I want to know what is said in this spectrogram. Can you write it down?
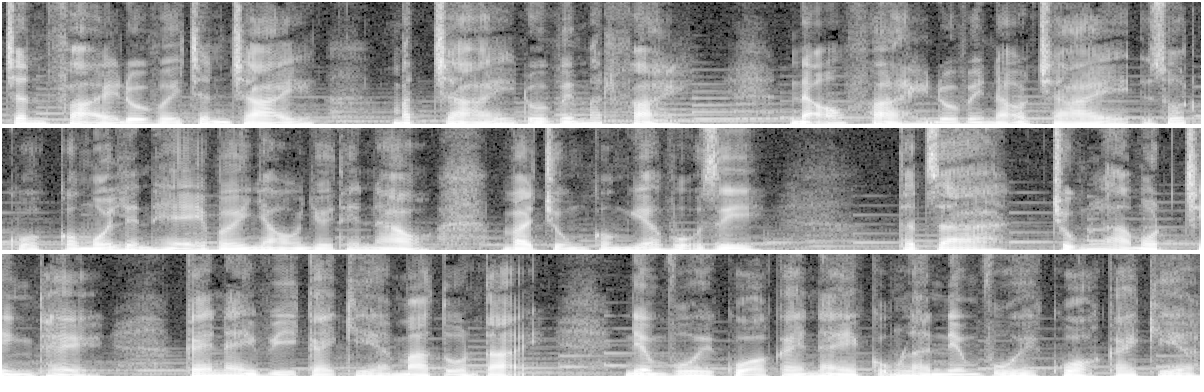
chân phải đối với chân trái, mắt trái đối với mắt phải, não phải đối với não trái rốt cuộc có mối liên hệ với nhau như thế nào và chúng có nghĩa vụ gì. Thật ra, chúng là một chỉnh thể, cái này vì cái kia mà tồn tại. Niềm vui của cái này cũng là niềm vui của cái kia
